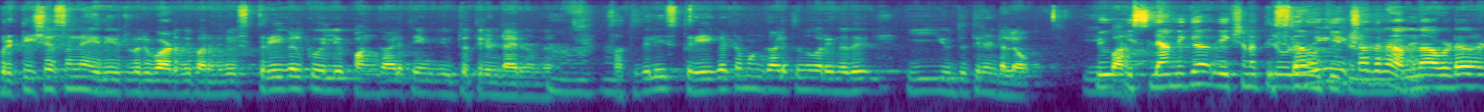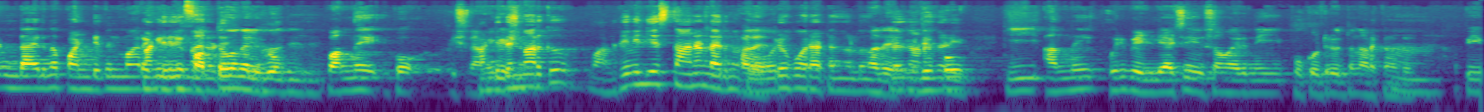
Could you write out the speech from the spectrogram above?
ബ്രിട്ടീഷേഴ്സ് തന്നെ എഴുതിയിട്ടുള്ള ഒരുപാട് ഇത് പറയുന്നത് സ്ത്രീകൾക്ക് വലിയ പങ്കാളിത്തം യുദ്ധത്തിൽ ഉണ്ടായിരുന്നത് സത്യത്തിൽ ഈ സ്ത്രീകളുടെ പങ്കാളിത്തം എന്ന് പറയുന്നത് ഈ യുദ്ധത്തിലുണ്ടല്ലോ. ഇസ്ലാമിക വീക്ഷണത്തിലൂടെ വീക്ഷണത്തിന് അന്ന് അവിടെ ഉണ്ടായിരുന്ന പണ്ഡിതന്മാരൊക്കെ ഫത്വ നൽകും. വന്ന് ഇപ്പോ പണ്ഡിതന്മാർക്ക് വളരെ വലിയ സ്ഥാനം ഉണ്ടായിരുന്നു ഓരോ പോരാട്ടങ്ങളിലും അതെ. ഇതിപ്പോ. ഈ അന്ന് ഒരു വെള്ളിയാഴ്ച ദിവസമായിരുന്നു ഈ പൂക്കോട്ടി യുദ്ധം നടക്കുന്നത്. അപ്പൊ ഈ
